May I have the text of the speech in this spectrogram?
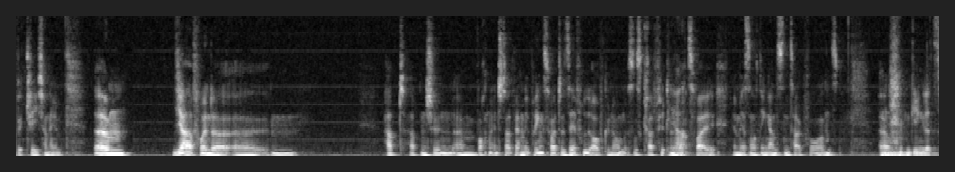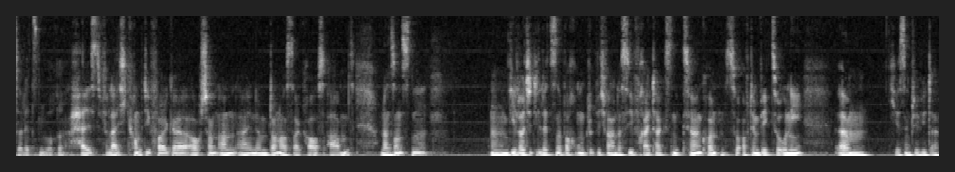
das kriege ich schon hin. Ähm, ja, Freunde, äh, habt, habt einen schönen ähm, Wochenendstart. Wir haben übrigens heute sehr früh aufgenommen. Es ist gerade Viertel Ja. nach zwei. Wir haben jetzt noch den ganzen Tag vor uns. Ähm, Im Gegensatz zur letzten Woche. heißt, vielleicht kommt die Folge auch schon an einem Donnerstag raus, Abend. Und ansonsten, die Leute, die letzte Woche unglücklich waren, dass sie freitags nichts hören konnten so auf dem Weg zur Uni, ähm, hier sind wir wieder,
